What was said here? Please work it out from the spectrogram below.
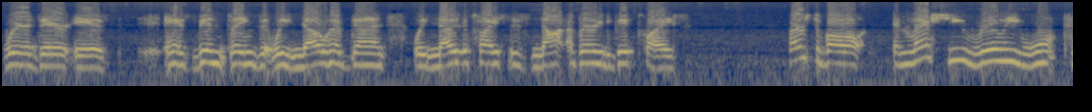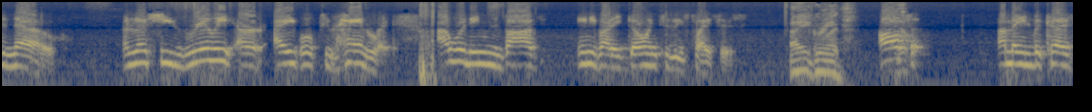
where there is has been things that we know have done. We know the place is not a very good place. First of all, unless you really want to know, unless you really are able to handle it, I wouldn't even advise anybody going to these places. I agree. Also, yep. I mean, because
